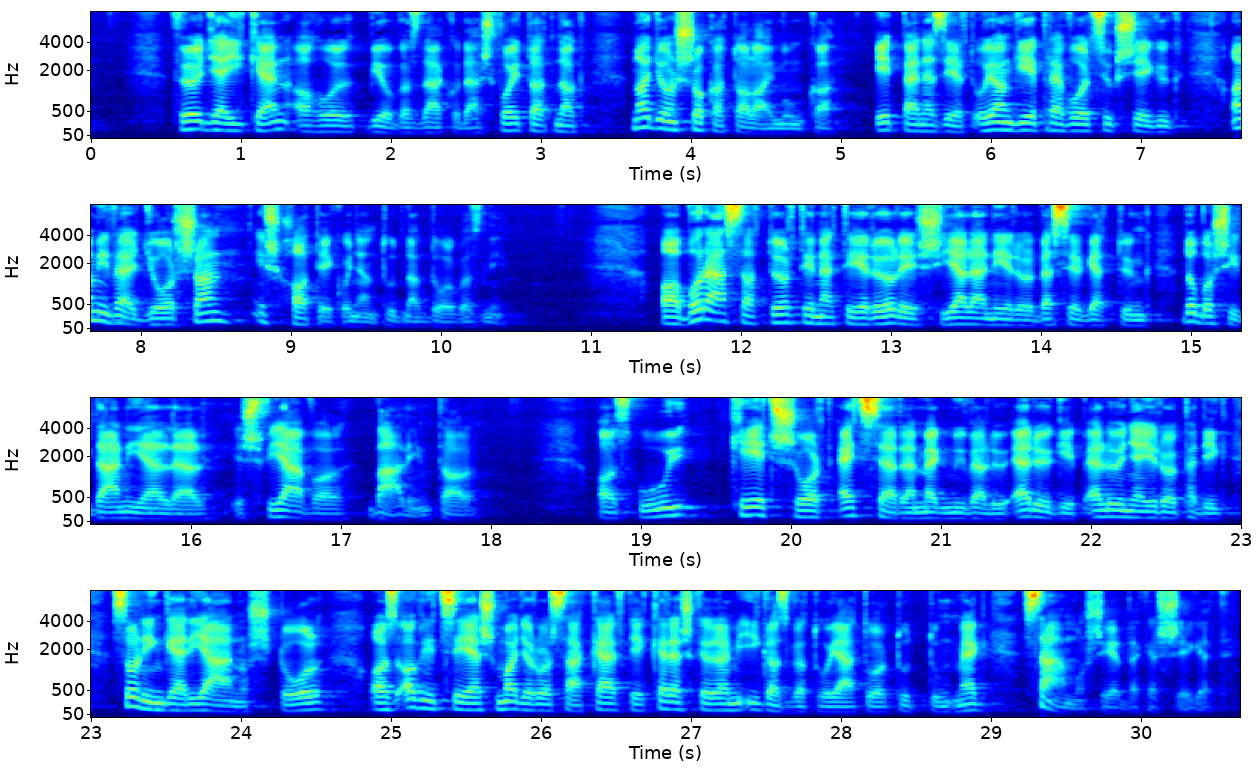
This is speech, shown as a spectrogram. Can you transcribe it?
Földjeiken, ahol biogazdálkodás folytatnak, nagyon sok a talajmunka. Éppen ezért olyan gépre volt szükségük, amivel gyorsan és hatékonyan tudnak dolgozni. A borászat történetéről és jelenéről beszélgettünk Dobosi Dániellel és fiával Bálintal. Az új, két sort egyszerre megművelő erőgép előnyeiről pedig Szolinger Jánostól, az AgriCS Magyarország Kft. kereskedelmi igazgatójától tudtunk meg számos érdekességet.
